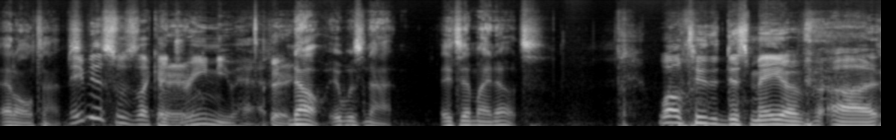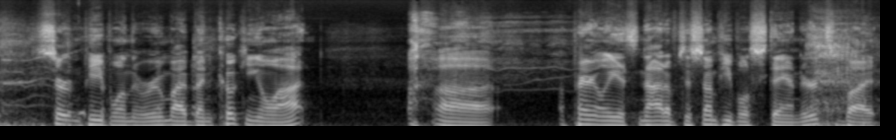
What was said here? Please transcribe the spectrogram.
at all times. Maybe this was like a dream you had. There. No, it was not. It's in my notes. Well, to the dismay of uh, certain people in the room, I've been cooking a lot. Uh, apparently, it's not up to some people's standards, but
